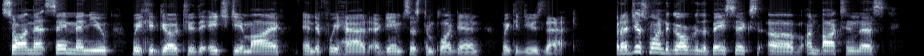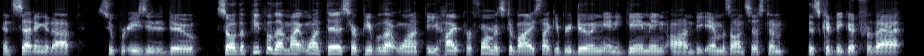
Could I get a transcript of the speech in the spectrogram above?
So on that same menu, we could go to the HDMI, and if we had a game system plugged in, we could use that. But I just wanted to go over the basics of unboxing this and setting it up. Super easy to do. So the people that might want this are people that want the high performance device, like if you're doing any gaming on the Amazon system, this could be good for that.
